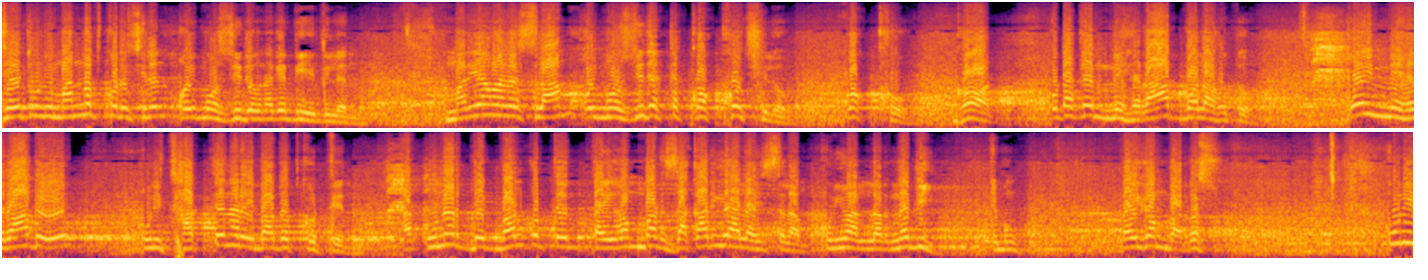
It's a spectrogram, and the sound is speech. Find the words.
যেহেতু উনি মান্নাত করেছিলেন, ওই মসজিদে ওনাকে বিয়ে দিলেন। মারিয়াম আলাহ ইসলাম ওই মসজিদে একটা কক্ষ ছিল, কক্ষ, ঘর, ওটাকে মেহরাব বলা হতো। ওই মেহরাবে উনি থাকতেন আর ইবাদত করতেন। আর উনার দেখভাল করতেন তাইগম্বার জাকারিয়া আলাহ ইসলাম উনিও আল্লাহর নবী এবং তাইগম্বার রসুল। উনি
